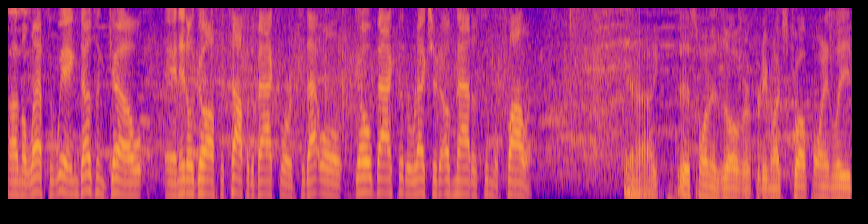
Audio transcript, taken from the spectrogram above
on the left wing. Doesn't go, and it'll go off the top of the backboard. So that will go back the direction of Madison LaFollette. Yeah, this one is over pretty much. 12 point lead.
